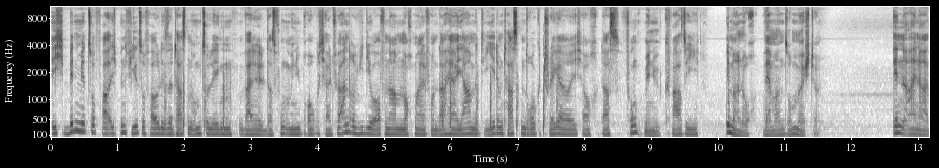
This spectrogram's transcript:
Ich bin mir zu faul, ich bin viel zu faul, diese Tasten umzulegen, weil das Funkmenü brauche ich halt für andere Videoaufnahmen nochmal. Von daher ja, mit jedem Tastendruck triggere ich auch das Funkmenü quasi immer noch, wenn man so möchte. In einer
